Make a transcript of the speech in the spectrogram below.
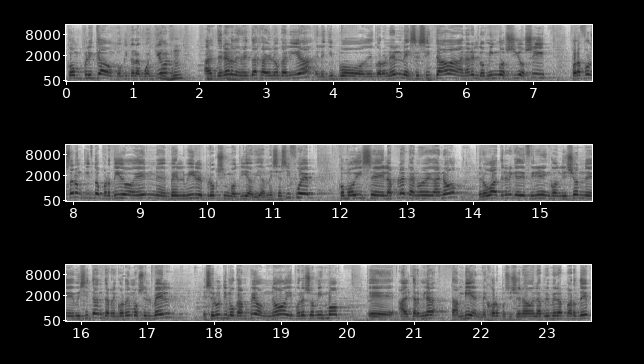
complicado un poquito la cuestión. Al tener desventaja de localidad, el equipo de Coronel necesitaba ganar el domingo sí o sí para forzar un quinto partido en eh, Belleville el próximo día viernes. Y así fue, como dice la placa, 9 ganó, pero va a tener que definir en condición de visitante. Recordemos el Bell es el último campeón, ¿no? Y por eso mismo, eh, al terminar también mejor posicionado en la primera parte,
